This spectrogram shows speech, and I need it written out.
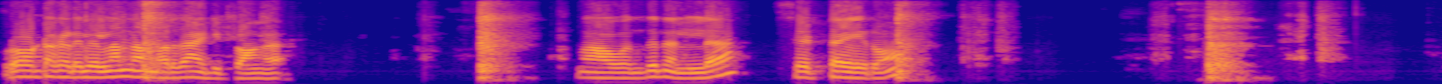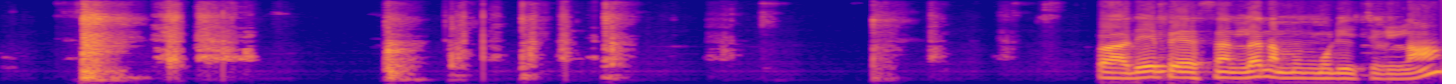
புரோட்டா கடையிலலாம் இந்த மாதிரி தான் அடிப்பாங்க. மாவு வந்து நல்லா செட் ஆயிரும். இப்போ அதே பேசனில் நம்ம மூடி வச்சுக்கலாம்.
